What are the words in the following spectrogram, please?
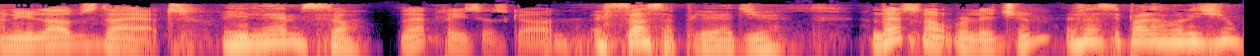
And He loves that. Et il aime ça. That pleases God. Et ça, ça plaît à Dieu. And that's not religion. Et ça, c'est pas la religion.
